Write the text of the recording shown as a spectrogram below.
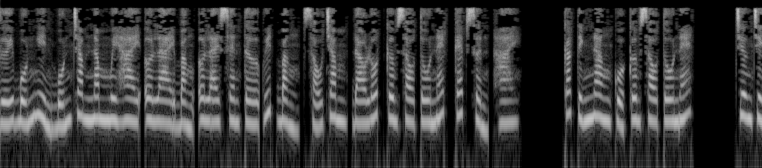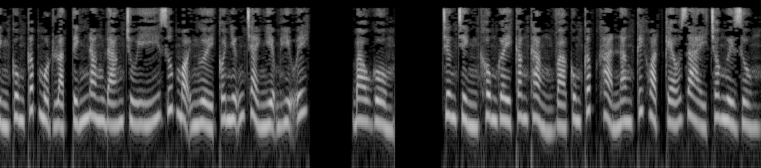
dưới 4452 Align bằng Align Center width bằng 600 download cơm sau Tonet Caption 2. Các tính năng của cơm sau Tonet. Chương trình cung cấp một loạt tính năng đáng chú ý giúp mọi người có những trải nghiệm hữu ích. Bao gồm Chương trình không gây căng thẳng và cung cấp khả năng kích hoạt kéo dài cho người dùng.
